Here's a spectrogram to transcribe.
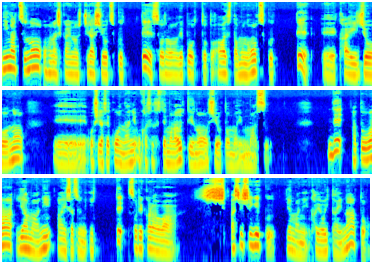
2月のお話し会のチラシを作って、そのレポートと合わせたものを作って、えー、会場の、えー、お知らせコーナーに置かさせてもらうっていうのをしようと思います。で、あとは山に挨拶に行って、それからは足しげく山に通いたいなと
